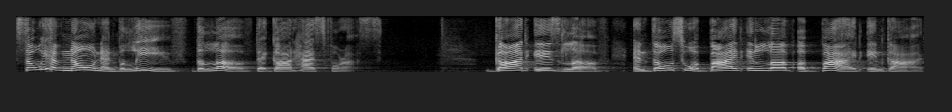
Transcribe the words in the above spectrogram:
So we have known and believe the love that God has for us. God is love, and those who abide in love abide in God,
